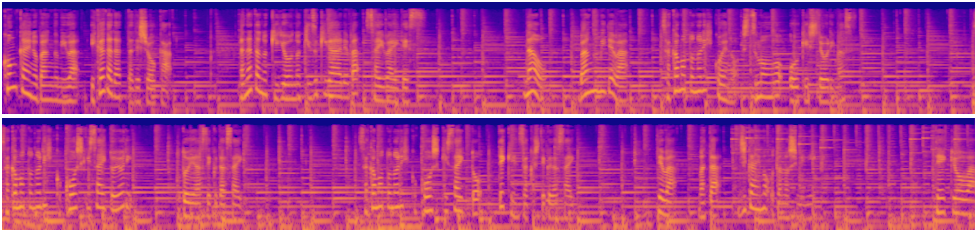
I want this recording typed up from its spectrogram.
今回の番組はいかがだったでしょうか？あなたの起業の気づきがあれば幸いです。なお、番組では坂本典彦への質問をお受けしております。坂本典彦公式サイトよりお問い合わせください。坂本典彦公式サイトで検索してください。ではまた次回もお楽しみに。提供は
